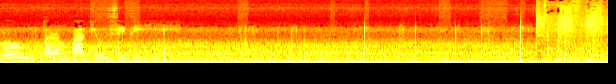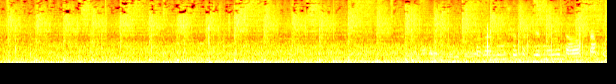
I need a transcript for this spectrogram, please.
Road. Parang Baguio City. Maraming sasakyan ngayon ah. Saan po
